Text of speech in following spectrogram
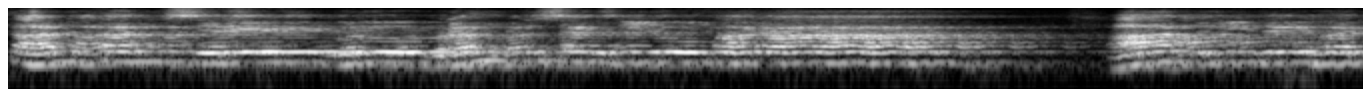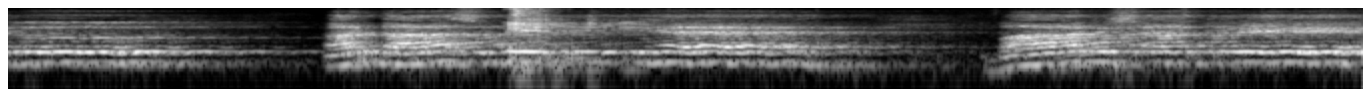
ਧੰਨ ਧੰਨ ਸ੍ਰੀ ਗੁਰੂ ਗ੍ਰੰਥ ਸਾਹਿਬ ਜੀਓ ਮਹਾਰਾਜ। ਆਪ ਜੀ ਦੇ ਹਜੂਰ ਅਰਦਾਸ ਬੇਨਤੀ ਹੈ, ਬਾਦਸ਼ਾਹ ਦਵੇਸ਼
